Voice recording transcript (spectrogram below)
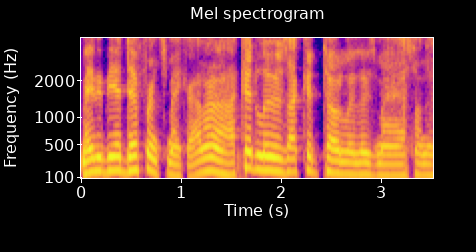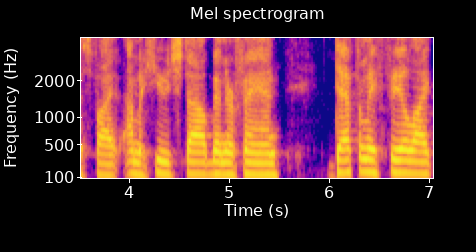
maybe be a difference maker. I don't know. I could lose. I could totally lose my ass on this fight. I'm a huge style bender fan. Definitely feel like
